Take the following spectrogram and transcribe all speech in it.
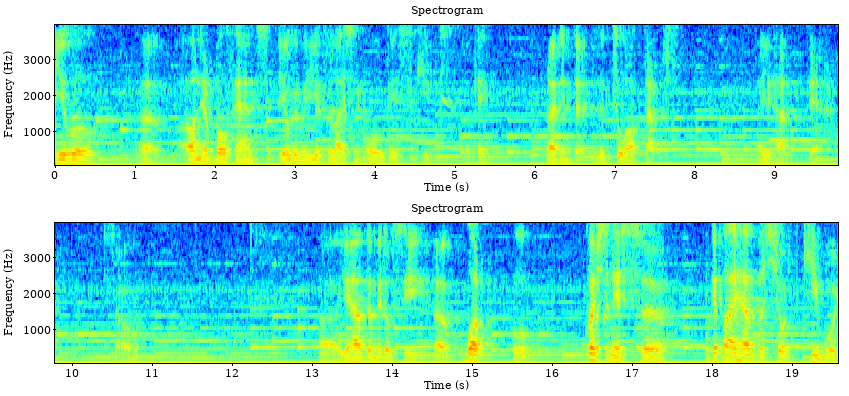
you will uh, on your both hands, you're going to be utilizing all these keys. Okay, right in the the two octaves that you have there. So uh, you have the middle C. Uh, well, question is, uh, if I have a short keyboard,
